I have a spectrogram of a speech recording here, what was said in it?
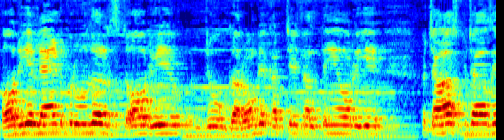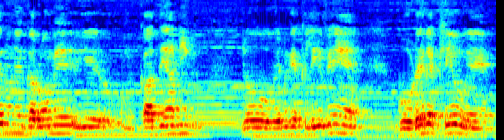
اور یہ لینڈ کروزر اور یہ جو گھروں کے خرچے چلتے ہیں اور یہ پچاس پچاس انہوں نے گھروں میں یہ قادیانی جو ان کے خلیفے ہیں، گھوڑے رکھے ہوئے ہیں،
